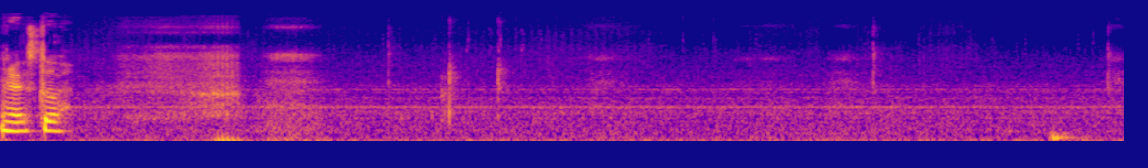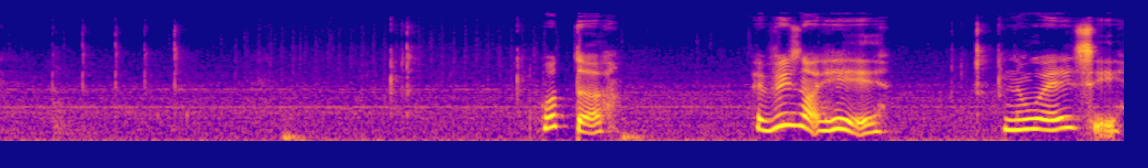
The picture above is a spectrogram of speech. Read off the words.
Ja, ist da. What the? If he's not here, then where is he?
